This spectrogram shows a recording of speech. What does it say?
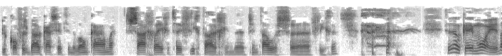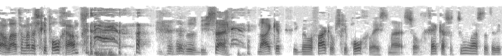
de koffers bij elkaar zetten in de woonkamer. Toen zagen we even twee vliegtuigen in de Twin Towers eh, vliegen. Zei, Oké, mooi. Nou, laten we maar naar Schiphol gaan. dat was bizar. nou, ik, heb, ik ben wel vaker op Schiphol geweest, maar zo gek als het toen was, dat heb ik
